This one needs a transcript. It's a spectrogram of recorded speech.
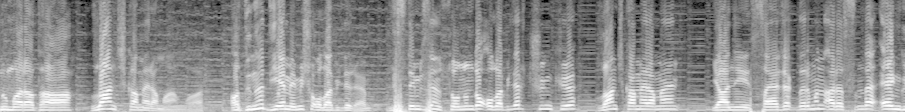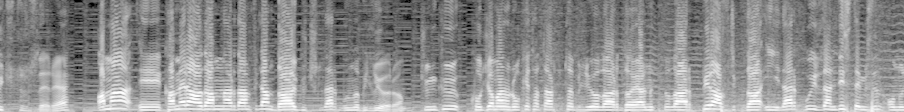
numarada Launch kameraman var. Adını diyememiş olabilirim. Listemizin sonunda olabilir çünkü Launch kameraman yani sayacaklarımın arasında en güçsüzleri. Ama e, kamera adamlardan filan daha güçlüler bunu biliyorum. Çünkü kocaman roket atar tutabiliyorlar, dayanıklılar, birazcık daha iyiler. Bu yüzden listemizin 10.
